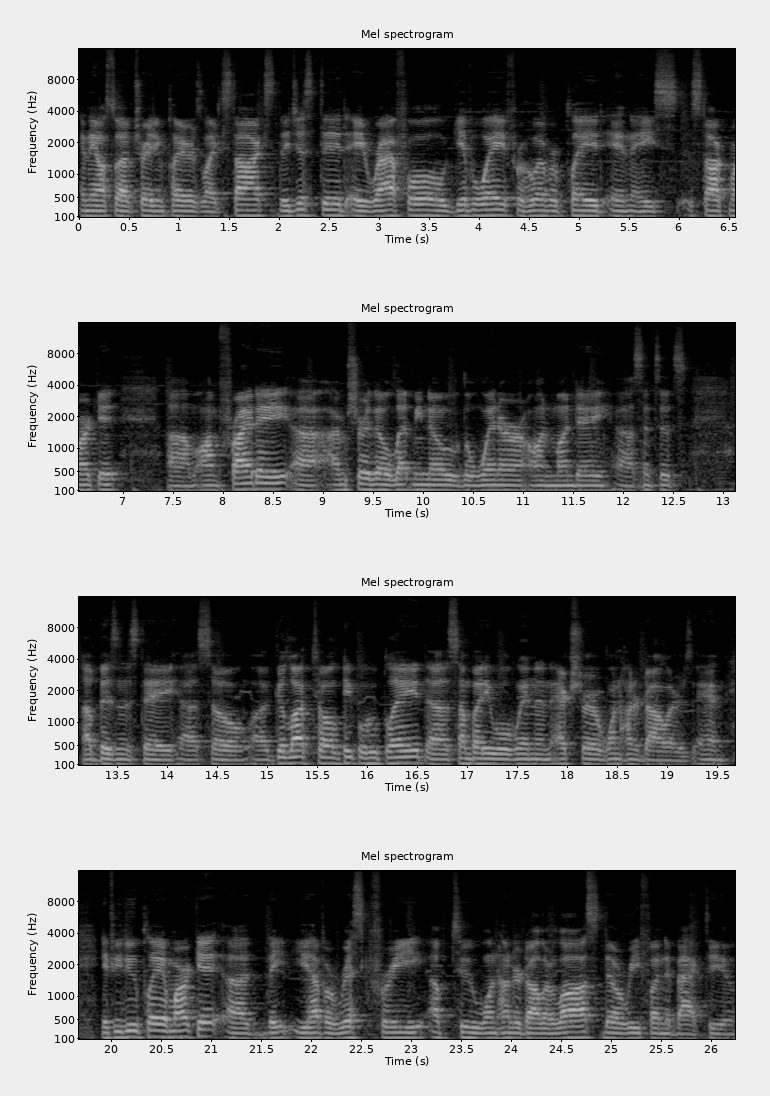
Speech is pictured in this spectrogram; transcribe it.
and they also have trading players like stocks. They just did a raffle giveaway for whoever played in a stock market. Um, on Friday, uh, I'm sure they'll let me know the winner on Monday uh, since it's business day. Uh, so uh, good luck to all the people who played. Uh, somebody will win an extra $100. And if you do play a market, uh, they, you have a risk-free up to $100 loss. They'll refund it back to you.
